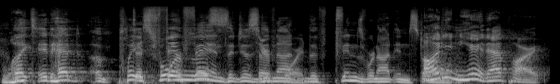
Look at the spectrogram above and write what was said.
What? like it had a place Just for finless fins, it just did not. surfboard. The fins were not Oh, installed. I didn't hear that part.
